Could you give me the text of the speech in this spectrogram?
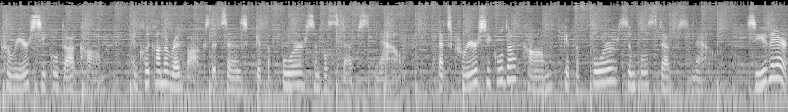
careersequel.com, and click on the red box that says Get the Four Simple Steps Now. That's careersequel.com. Get the four simple steps now. See you there.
